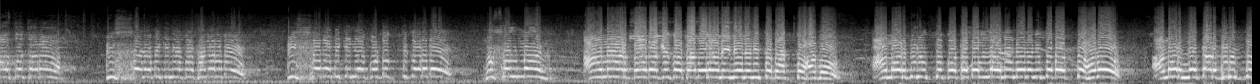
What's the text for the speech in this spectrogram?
আজও যারা বিশ্বনবীকে নিয়ে কথা বলবে, বিশ্বনবীকে নিয়ে কটুক্তি করবে, মুসলমান, আমার বাবাকে কথা বলে আমি মেনে নিতে বাধ্য হব। আমার বিরুদ্ধে কথা বললে আমি মেনে নিতে বাধ্য হব। আমার নেতার বিরুদ্ধে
